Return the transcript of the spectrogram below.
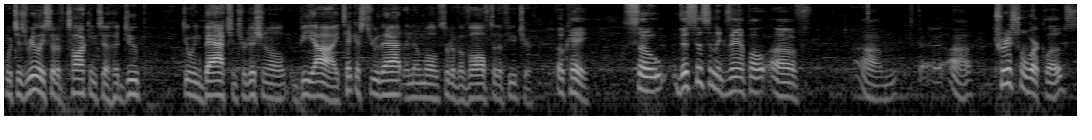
which is really sort of talking to Hadoop, doing batch and traditional BI, take us through that and then we'll sort of evolve to the future. Okay, so this is an example of um, uh, traditional workloads,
